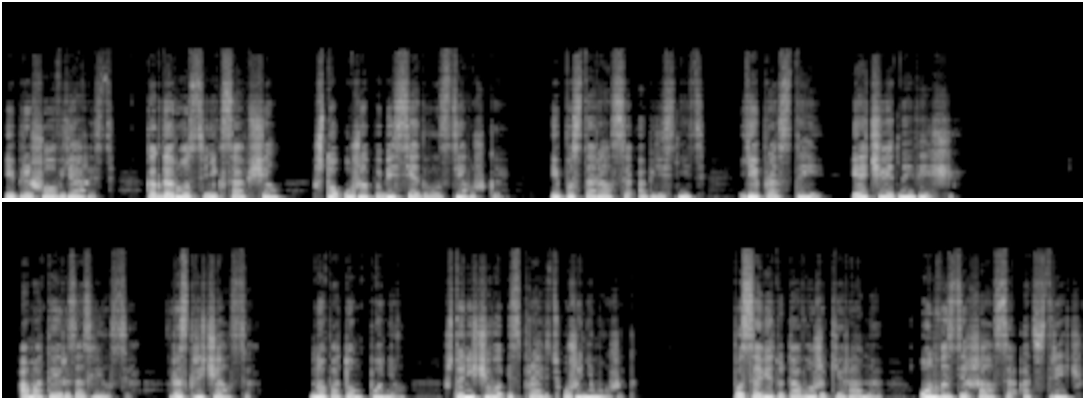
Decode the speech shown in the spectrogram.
и пришел в ярость, когда родственник сообщил, что уже побеседовал с девушкой и постарался объяснить ей простые и очевидные вещи. Аматей разозлился, раскричался, но потом понял, что ничего исправить уже не может. По совету того же Кирана он воздержался от встреч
